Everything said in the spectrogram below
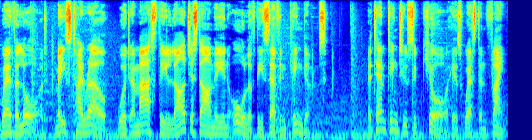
where the Lord, Mace Tyrell, would amass the largest army in all of the Seven Kingdoms. Attempting to secure his western flank,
